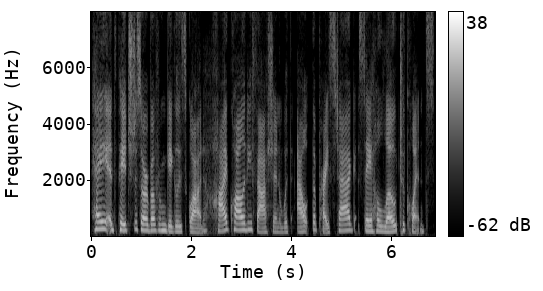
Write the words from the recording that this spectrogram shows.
Hey, it's Paige DeSorbo from Giggly Squad. High quality fashion without the price tag. Say hello to Quince.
